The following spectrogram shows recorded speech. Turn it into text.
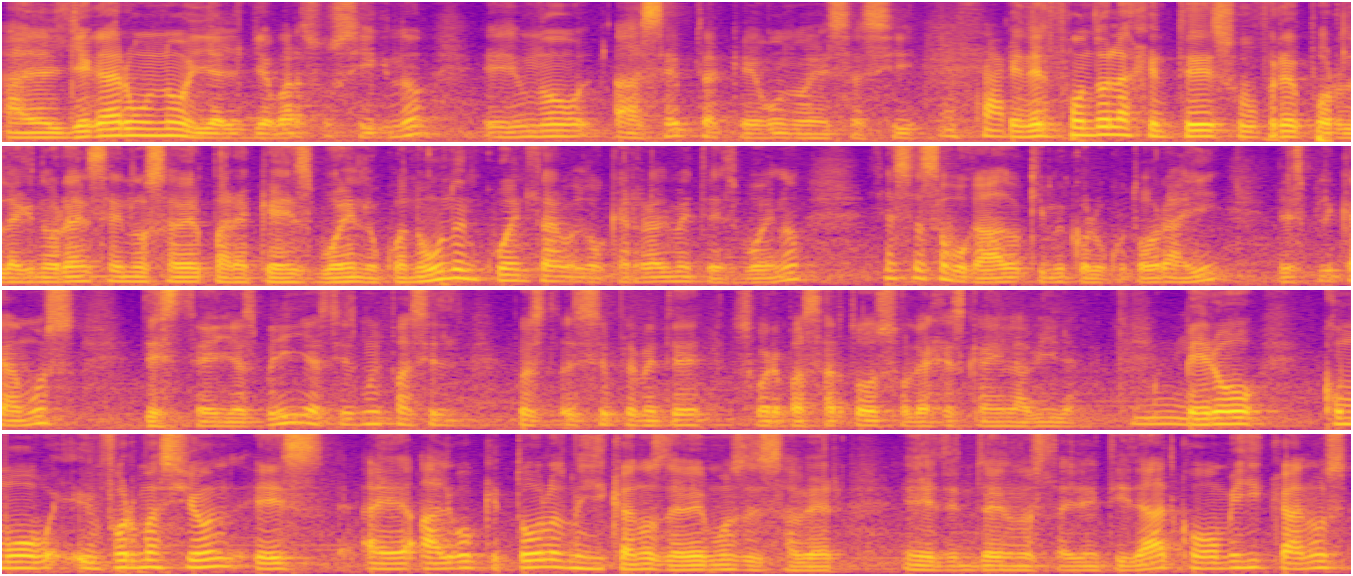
al llegar uno y al llevar su signo, eh, uno acepta que uno es así. En el fondo la gente sufre por la ignorancia de no saber para qué es bueno. Cuando uno encuentra lo que realmente es bueno, ya seas abogado, químico, locutor, ahí le explicamos destellas, brillas, y es muy fácil pues simplemente sobrepasar todos los oleajes que hay en la vida. Pero como información es eh, algo que todos los mexicanos debemos de saber eh, de, nuestra identidad como mexicanos,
